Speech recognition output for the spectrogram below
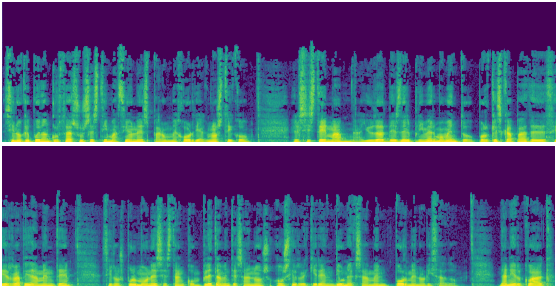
sino que puedan cruzar sus estimaciones para un mejor diagnóstico. El sistema ayuda desde el primer momento, porque es capaz de decir rápidamente si los pulmones están completamente sanos o si requieren de un examen pormenorizado. Daniel Quack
